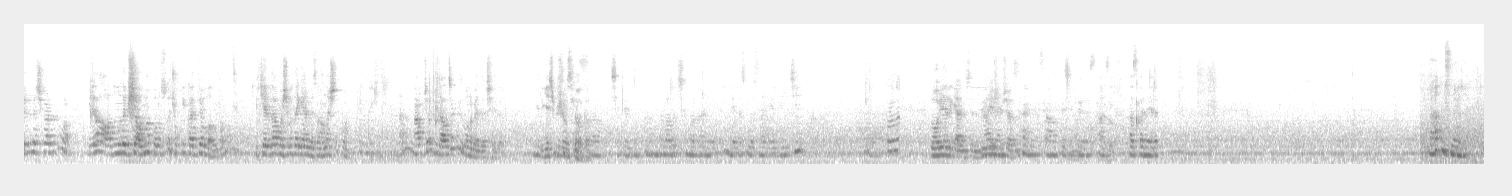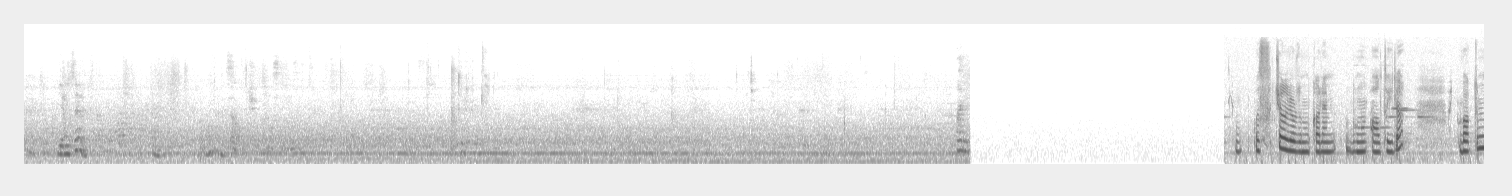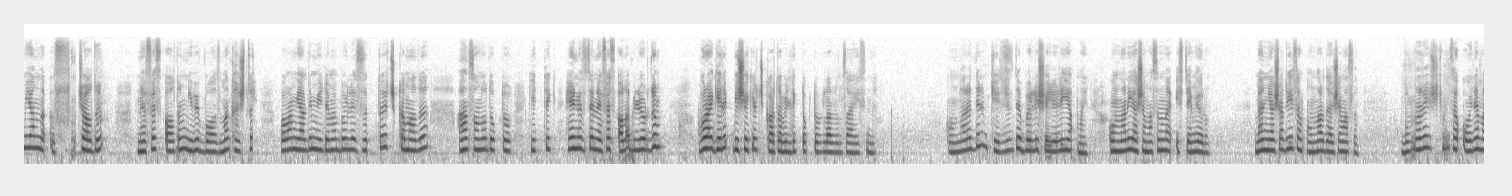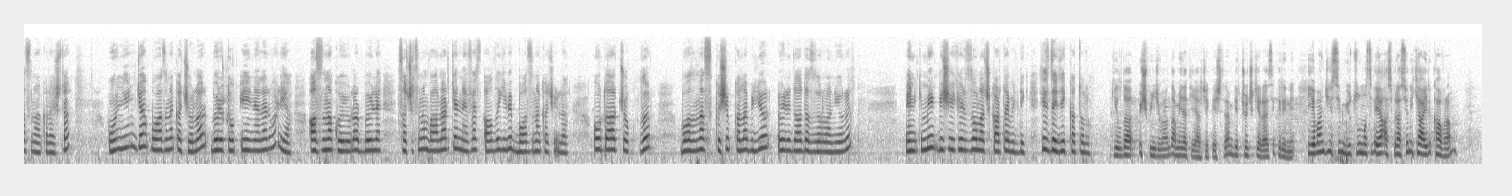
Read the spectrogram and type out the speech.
başarıyla çıkardık ama bir daha ağzımıza bir şey almak konusunda çok dikkatli olalım tamam mı? Bir kere daha başımıza gelmesin anlaştık mı? Ha? Ne yapacağız? Bir daha alacak mıyız bunu benzer şeyleri? Geçmiş olsun bakalım. Sağ ol, teşekkür ederim. Bunlarda çıkmadı hani nefes borusuna girdiği için. Doğru yere gelmişsiniz. Bir Aynen. geçmiş olsun. Aynen, sağ ol, teşekkür ederiz. Hastaneye. Yerinize mi? Islık çalıyordum kalem bunun altıyla. Baktım bir anda ıslık çaldı. Nefes aldığım gibi boğazıma kaçtı. Babam geldi mideme böyle sıktı çıkamadı. En sonunda doktor gittik. Henüz de nefes alabiliyordum. Buraya gelip bir şekil çıkartabildik doktorların sayesinde. Onlara derim ki siz de böyle şeyleri yapmayın. Onları yaşamasını da istemiyorum. Ben yaşadıysam onlar da yaşamasın. Bunları kimse oynamasın arkadaşlar. Oynayınca boğazına kaçıyorlar. Böyle top iğneler var ya ağzına koyuyorlar. Böyle saçısını bağlarken nefes aldığı gibi boğazına kaçıyorlar. O daha çok zor. Boğazına sıkışıp kalabiliyor. Öyle daha da zorlanıyoruz. Benimkimi bir şekilde zorla çıkartabildik. Siz de dikkat olun. Yılda 3000 civarında ameliyat gerçekleştiren bir çocuk cerrahisi kliniği. Yabancı isim yutulması veya aspirasyon iki ayrı kavram.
